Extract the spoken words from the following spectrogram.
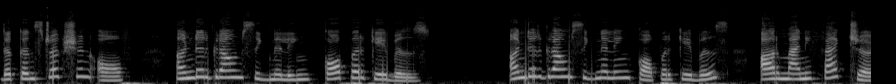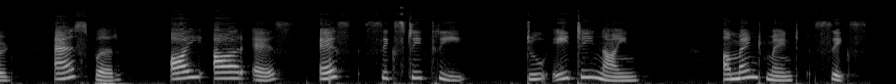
the construction of underground signaling copper cables. underground signaling copper cables are manufactured as per IRS S63 to 89 Amendment 6.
